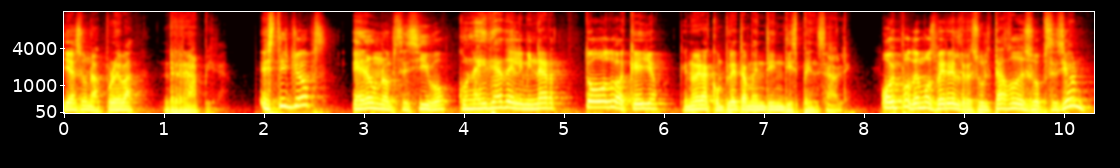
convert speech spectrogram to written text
y haz una prueba rápida. Steve Jobs era un obsesivo con la idea de eliminar todo aquello que no era completamente indispensable. Hoy podemos ver el resultado de su obsesión.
